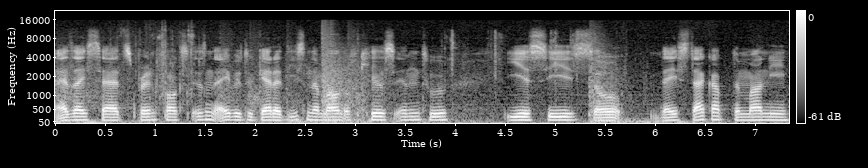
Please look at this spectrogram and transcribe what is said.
As I said, Sprint Fox isn't able to get a decent amount of kills into ESC, so they stack up the money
